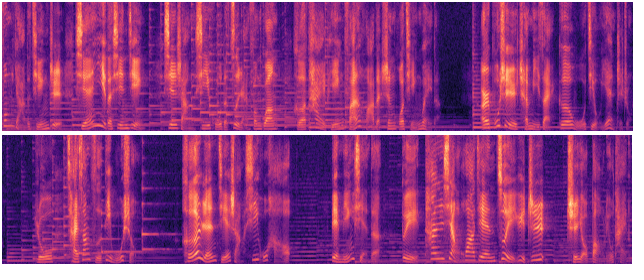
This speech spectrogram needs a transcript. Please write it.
风雅的情致、闲逸的心境。欣赏西湖的自然风光和太平繁华的生活情味的，而不是沉迷在歌舞酒宴之中。如《采桑子》第五首“何人解赏西湖好”，便明显的对“贪向花间醉欲知”持有保留态度。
